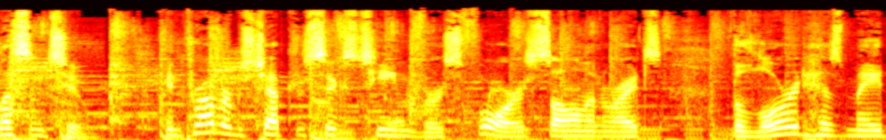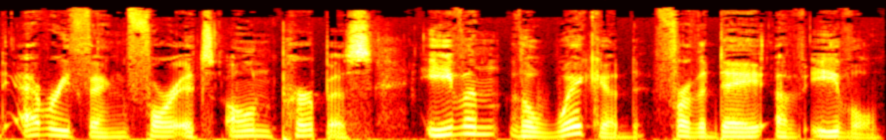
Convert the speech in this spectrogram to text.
Lesson 2. In Proverbs chapter 16, verse 4, Solomon writes, The Lord has made everything for its own purpose, even the wicked for the day of evil.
